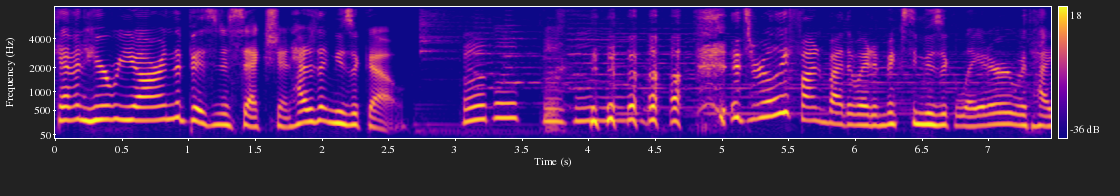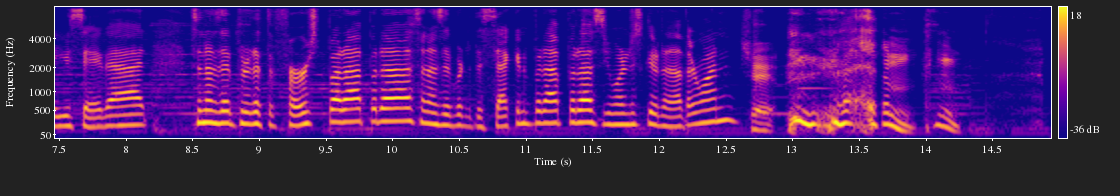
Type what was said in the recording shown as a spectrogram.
Kevin, here we are in the business section. How does that music go? it's really fun, by the way, to mix the music later with how you say that. Sometimes I put it at the first but up sometimes I put it at the second but up So you want to just give it another one? Sure.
